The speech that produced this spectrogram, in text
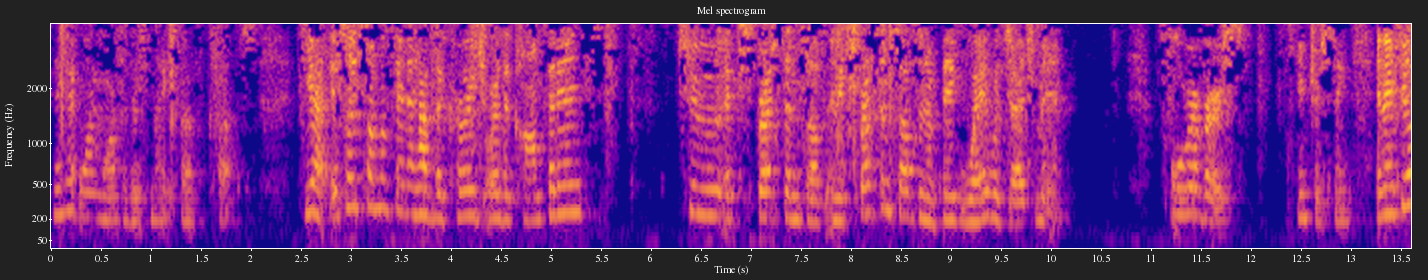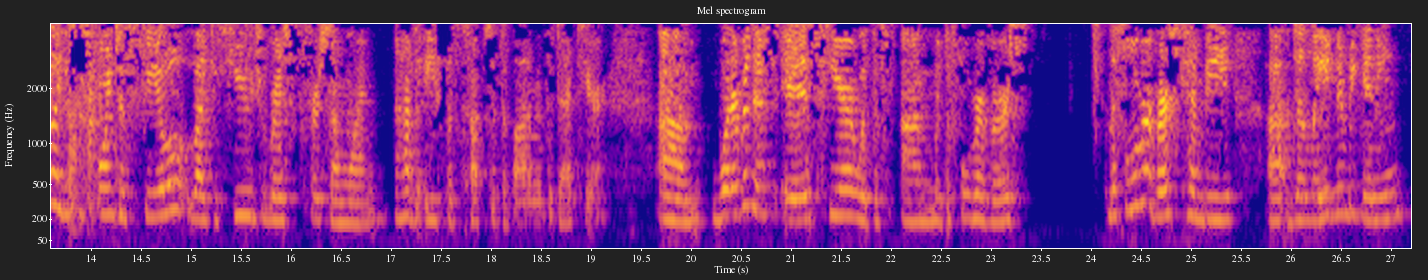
Can I get one more for this Knight of Cups? Yeah, it's like someone's going to have the courage or the confidence to express themselves and express themselves in a big way with judgment. Fool reverse. Interesting. And I feel like this is going to feel like a huge risk for someone. I have the Ace of Cups at the bottom of the deck here. Um, whatever this is here with the, um, with the fool reverse, the fool reverse can be uh, delayed in the beginning.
